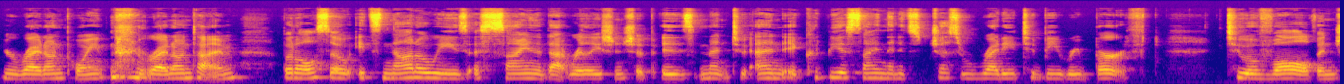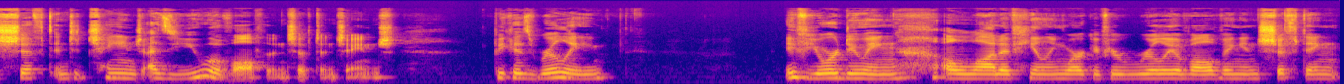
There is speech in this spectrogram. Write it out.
you're right on point, right on time but also it's not always a sign that that relationship is meant to end. It could be a sign that it's just ready to be rebirthed, to evolve and shift and to change as you evolve and shift and change. Because really, if you're doing a lot of healing work, if you're really evolving and shifting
